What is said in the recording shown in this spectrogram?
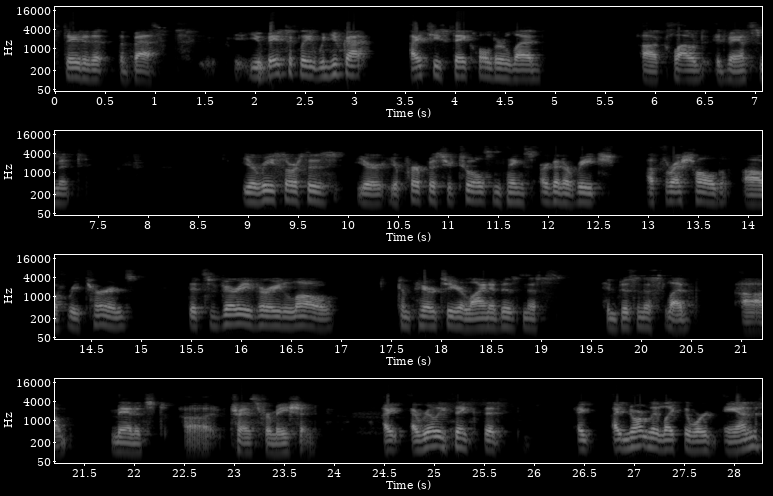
stated it the best. You basically, when you've got IT stakeholder led uh, cloud advancement, your resources, your, your purpose, your tools and things are going to reach a threshold of returns that's very, very low compared to your line of business and business led um, managed uh, transformation. I, I really think that I, I normally like the word and,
